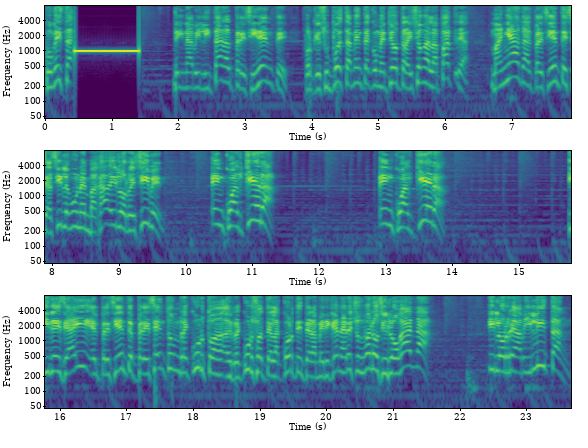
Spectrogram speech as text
con esta de inhabilitar al presidente porque supuestamente ha cometido traición a la patria, mañana el presidente se asila en una embajada y lo reciben. En cualquiera. En cualquiera. Y desde ahí el presidente presenta un recurso, recurso ante la Corte Interamericana de Derechos Humanos y lo gana. Y lo rehabilitan.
